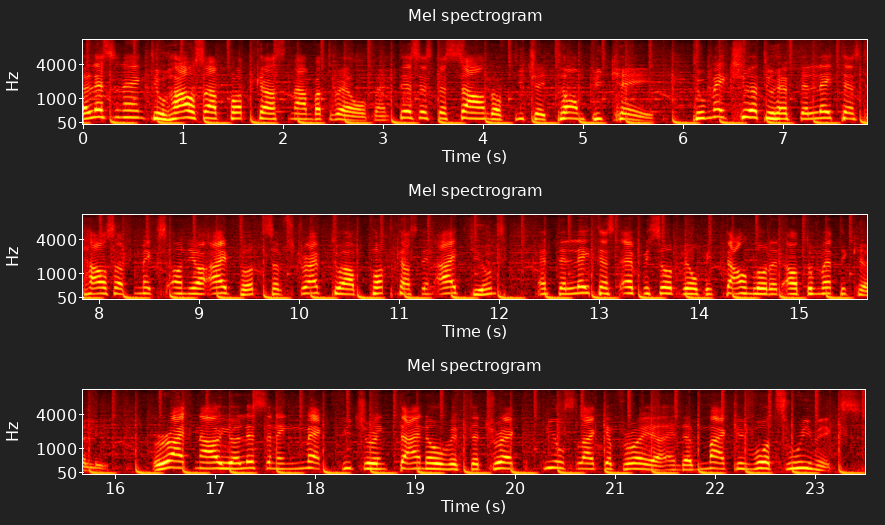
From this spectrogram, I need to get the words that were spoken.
You are listening to House Up Podcast number 12, and this is the sound of DJ Tom PK. To make sure to have the latest House Up mix on your iPod, subscribe to our podcast in iTunes, and the latest episode will be downloaded automatically. Right now, you're listening Mac featuring Dino with the track Feels Like a Prayer and the Michael Woods remix.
